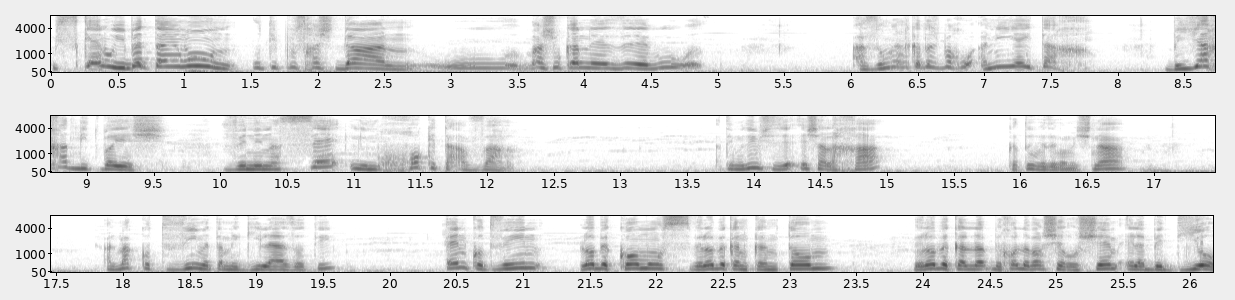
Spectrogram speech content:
מסכן, הוא איבד את האמון, הוא טיפוס חשדן, הוא משהו כאן איזה, הוא... אז אומר הקדוש ברוך הוא, אני אהיה איתך. ביחד נתבייש, וננסה למחוק את העבר. אתם יודעים שיש הלכה, כתוב את זה במשנה, על מה כותבים את המגילה הזאתי? אין כותבין לא בקומוס ולא בקנקנטום ולא בכל, בכל דבר שרושם, אלא בדיו,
